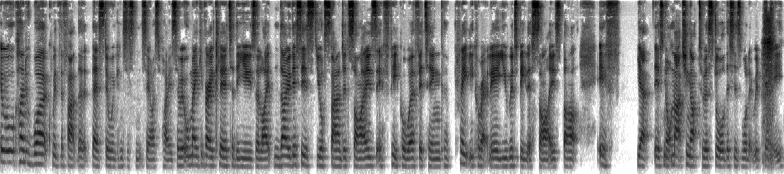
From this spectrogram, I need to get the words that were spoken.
it will kind of work with the fact that there's still inconsistency, I suppose. So it will make it very clear to the user, like, no, this is your standard size. If people were fitting completely correctly, you would be this size. But if yeah, it's not matching up to a store. This is what it would be,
